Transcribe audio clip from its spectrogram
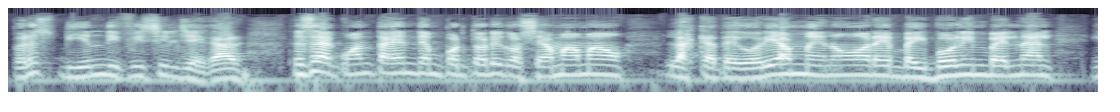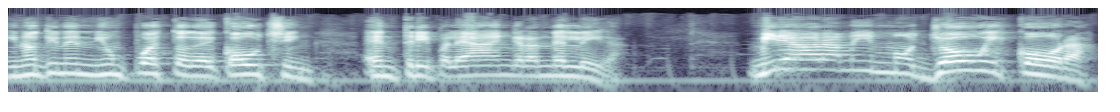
Pero es bien difícil llegar. ¿Usted sabe cuánta gente en Puerto Rico se ha mamado las categorías menores, béisbol invernal, y no tienen ni un puesto de coaching en AAA en grandes ligas? Mire ahora mismo Joey Cora.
